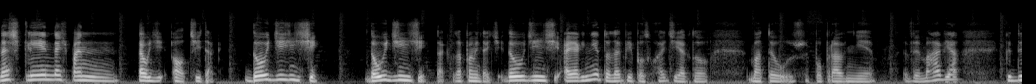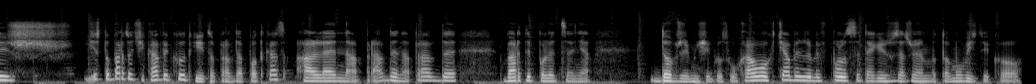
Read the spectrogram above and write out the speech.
Nasz klient, nasz pan dojdzie, o, czyli tak, dojdzie się, tak, zapamiętajcie, się, a jak nie, to lepiej posłuchajcie, jak to Mateusz poprawnie wymawia, gdyż jest to bardzo ciekawy, krótki, co prawda, podcast, ale naprawdę, naprawdę warty polecenia. Dobrze mi się go słuchało. Chciałbym, żeby w Polsce, tak już zacząłem to mówić, tylko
